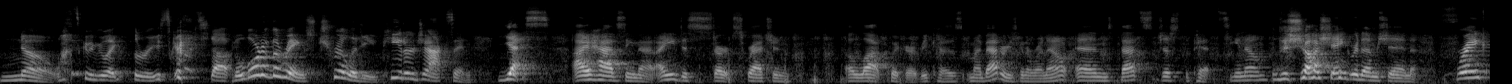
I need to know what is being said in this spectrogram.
No. It's gonna be like three scratched up. The Lord of the Rings trilogy, Peter Jackson. Yes, I have seen that. I need to start scratching a lot quicker because my battery's gonna run out and that's just the pits, you know? The Shawshank Redemption, Frank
